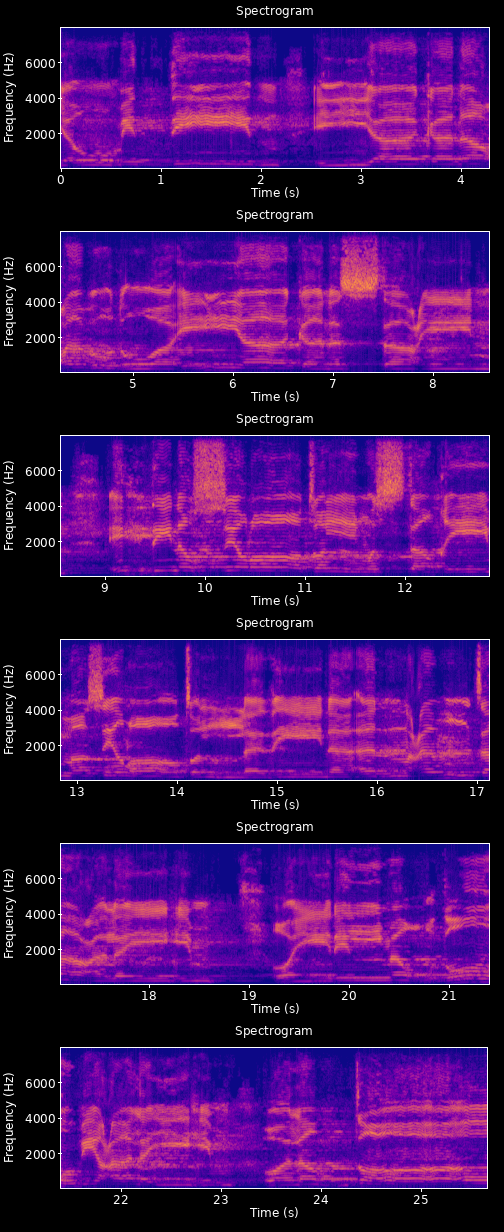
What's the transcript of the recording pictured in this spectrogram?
ইয়াউমিদ্দিন إياك نعبد وإياك نستعين اهدنا الصراط المستقيم صراط الذين أنعمت عليهم غير المغضوب عليهم ولا الضالين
